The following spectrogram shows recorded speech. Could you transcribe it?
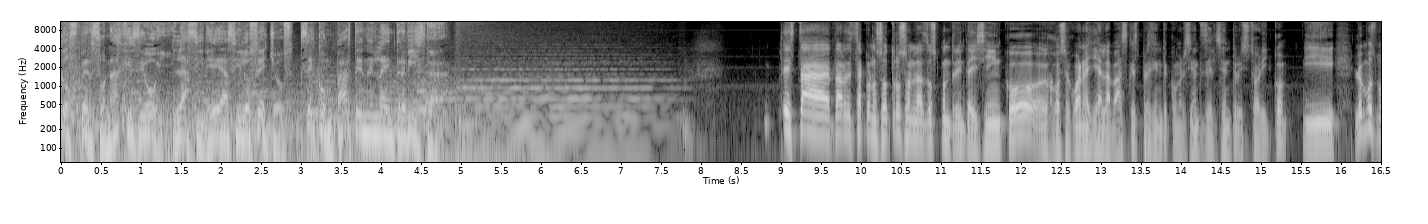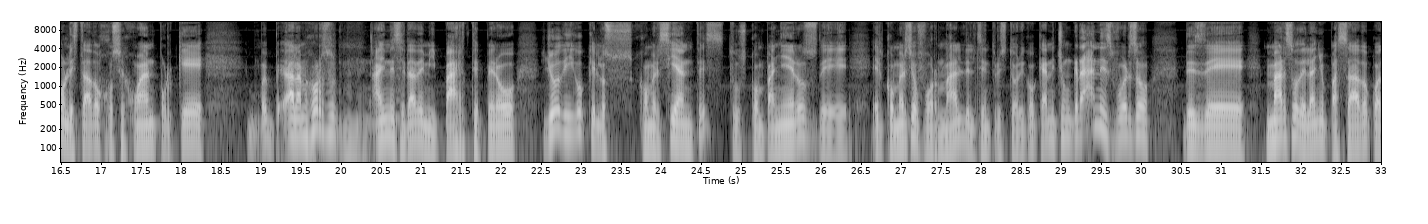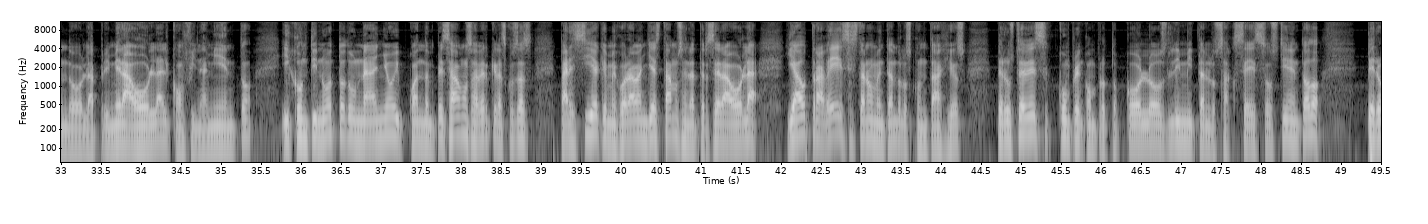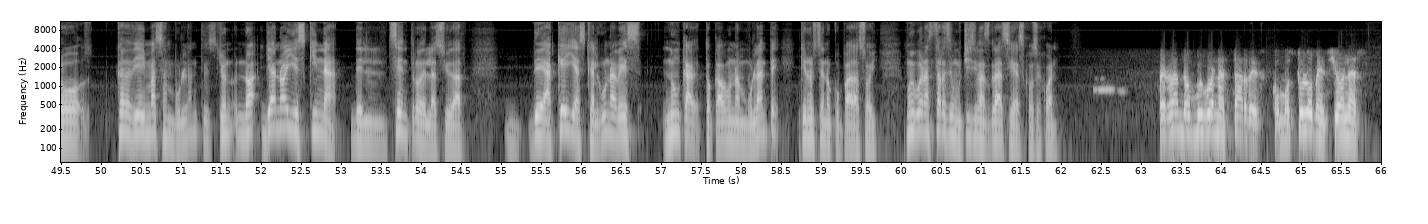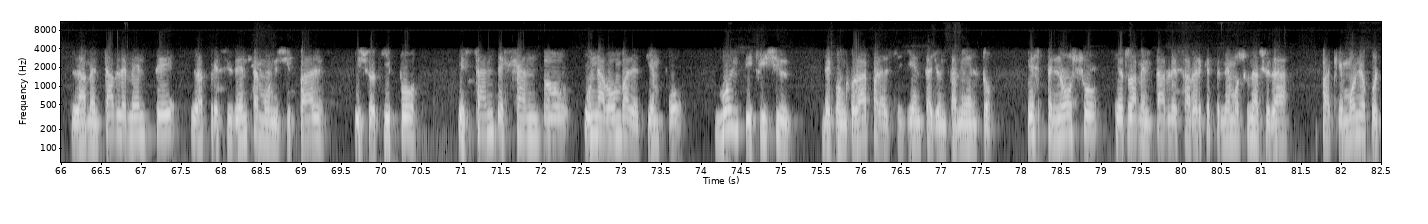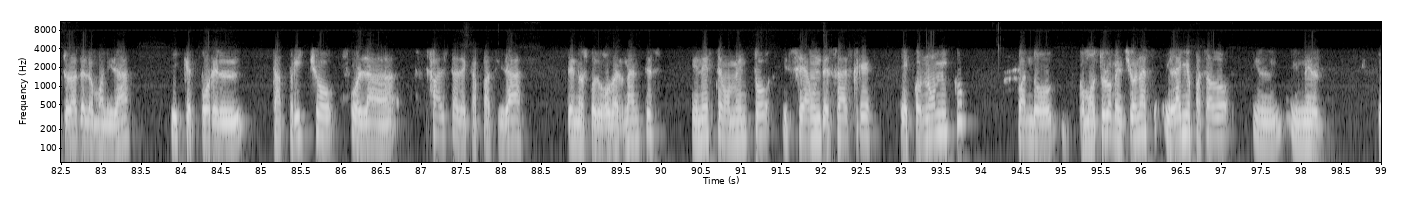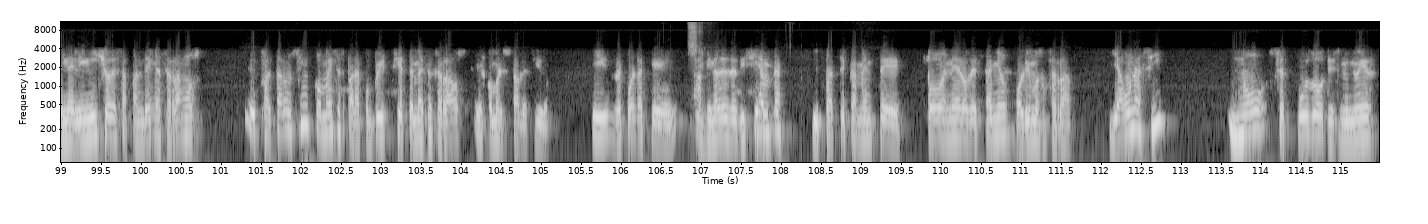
Los personajes de hoy, las ideas y los hechos se comparten en la entrevista. Esta tarde está con nosotros, son las 2.35, José Juan Ayala Vázquez, presidente de comerciantes del Centro Histórico. Y lo hemos molestado, José Juan, porque a lo mejor hay necesidad de mi parte, pero yo digo que los comerciantes, tus compañeros de el comercio formal del centro histórico, que han hecho un gran esfuerzo desde marzo del año pasado, cuando la primera ola, el confinamiento, y continuó todo un año, y cuando empezábamos a ver que las cosas parecía que mejoraban, ya estamos en la tercera ola, ya otra vez están aumentando los contagios, pero ustedes cumplen con protocolos, limitan los accesos, tienen todo, pero cada día hay más ambulantes. Yo no, ya no hay esquina del centro de la ciudad de aquellas que alguna vez nunca tocaba un ambulante que no estén ocupadas hoy. Muy buenas tardes y muchísimas gracias, José Juan. Fernando, muy buenas tardes. Como tú lo mencionas, lamentablemente la presidenta municipal y su equipo están dejando una bomba de tiempo muy difícil de controlar para el siguiente ayuntamiento. Es penoso, es lamentable saber que tenemos una ciudad patrimonio cultural de la humanidad y que por el capricho o la falta de capacidad de nuestros gobernantes en este momento sea un desastre económico, cuando, como tú lo mencionas, el año pasado, en, el, en el inicio de esta pandemia, cerramos, eh, faltaron cinco meses para cumplir siete meses cerrados el comercio establecido. Y recuerda que a finales de diciembre y prácticamente todo enero de este año volvimos a cerrar. Y aún así, no se pudo disminuir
